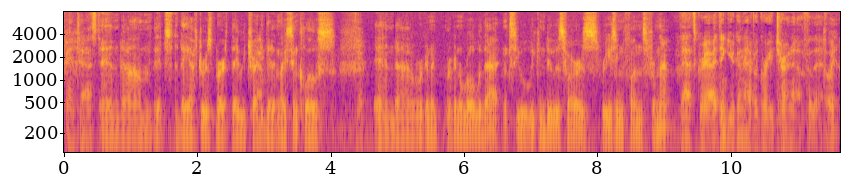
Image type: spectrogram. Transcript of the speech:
Fantastic. And um, it's the day after his birthday. We try Yeah. to get it nice and close, Yep. and uh, we're gonna we're gonna roll with that and see what we can do as far as raising funds from that. That's great. I think you're going to have a great turnout for that. Oh, yeah.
